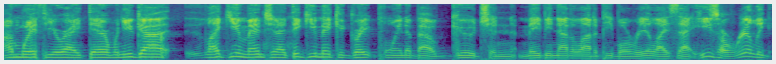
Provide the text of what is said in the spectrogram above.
I'm with you right there. When you got, like you mentioned, I think you make a great point about Gooch, and maybe not a lot of people realize that he's a really,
